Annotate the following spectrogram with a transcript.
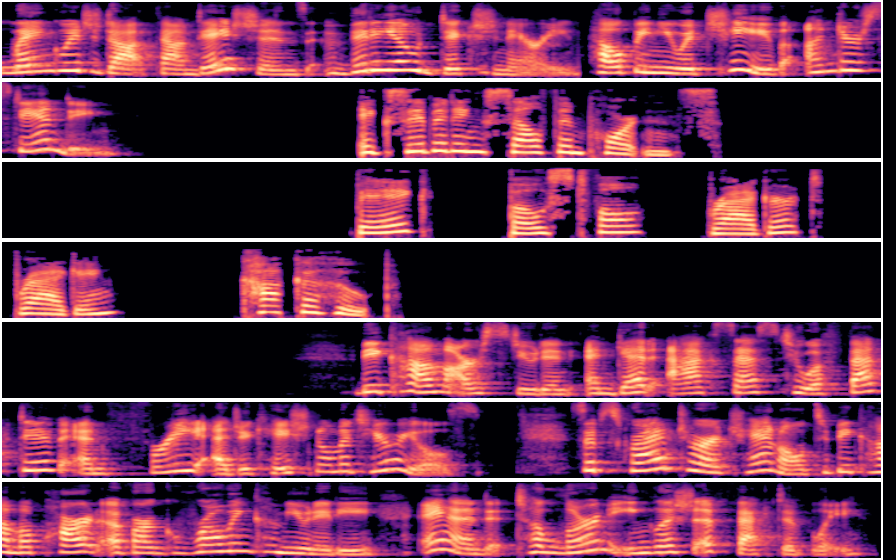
Language.Foundation's Video Dictionary, helping you achieve understanding. Exhibiting self-importance. Big, boastful, braggart, bragging, cock-a-hoop. Become our student and get access to effective and free educational materials. Subscribe to our channel to become a part of our growing community and to learn English effectively.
